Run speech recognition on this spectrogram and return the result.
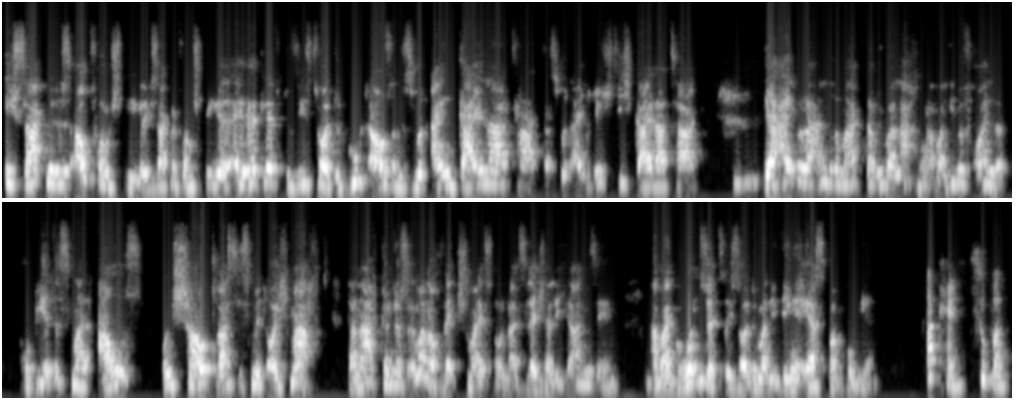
Ich sage mir das auch vom Spiegel. Ich sage mir vom Spiegel, ey Detlef, du siehst heute gut aus und es wird ein geiler Tag. Das wird ein richtig geiler Tag. Der ein oder andere mag darüber lachen, aber liebe Freunde, probiert es mal aus und schaut, was es mit euch macht. Danach könnt ihr es immer noch wegschmeißen und als lächerlich ansehen. Aber grundsätzlich sollte man die Dinge erstmal probieren. Okay, super.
